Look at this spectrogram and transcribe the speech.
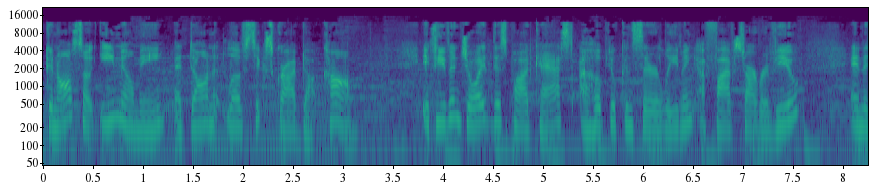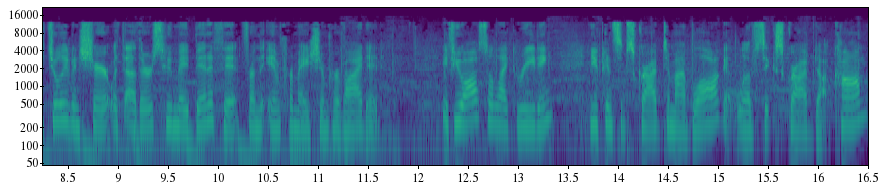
can also email me at dawn at lovesickscribe.com. If you've enjoyed this podcast, I hope you'll consider leaving a five star review and that you'll even share it with others who may benefit from the information provided. If you also like reading, you can subscribe to my blog at lovesickscribe.com,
